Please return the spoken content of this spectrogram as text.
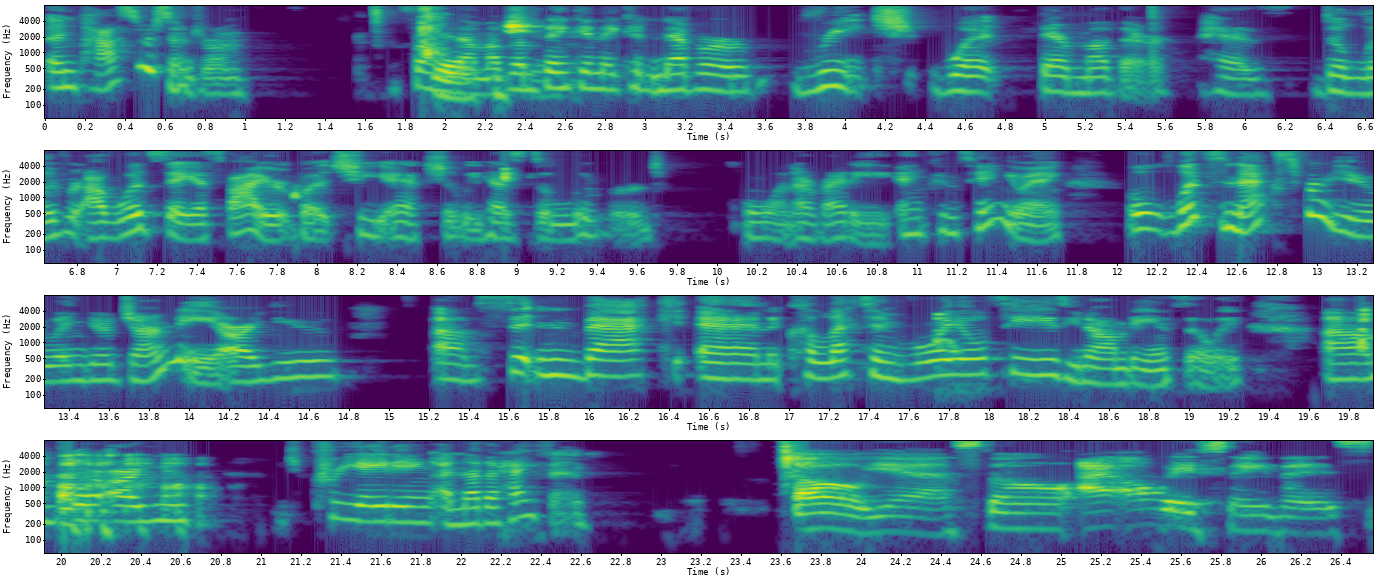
imposter syndrome from yeah, them of them sure. thinking they could never reach what their mother has delivered. I would say aspired, but she actually has delivered one already and continuing. Well, what's next for you in your journey? Are you um, sitting back and collecting royalties? You know, I'm being silly. Um, or are you creating another hyphen? Oh yeah. So I always say this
